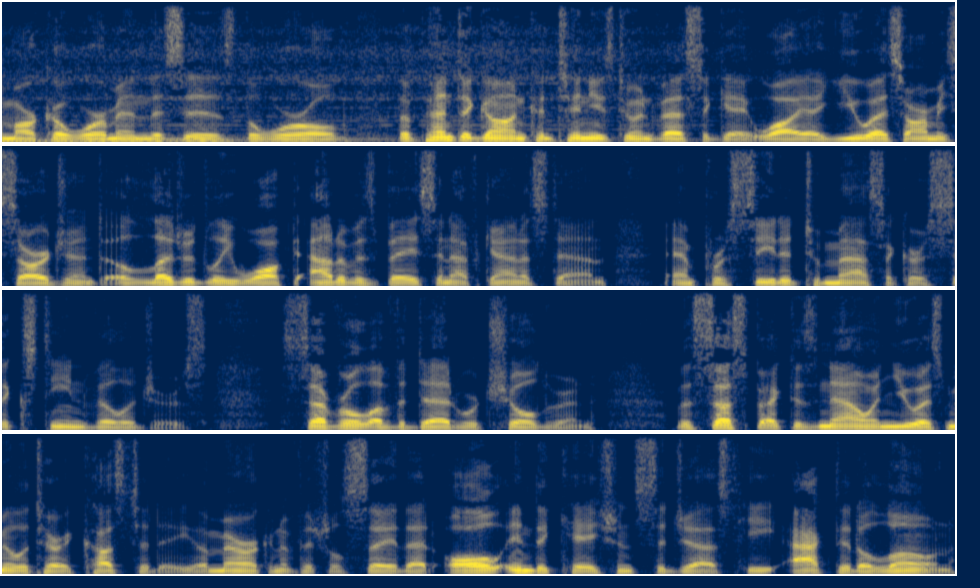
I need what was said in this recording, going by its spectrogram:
Marco Werman. This is The World. The Pentagon continues to investigate why a U.S. Army sergeant allegedly walked out of his base in Afghanistan and proceeded to massacre 16 villagers. Several of the dead were children. The suspect is now in U.S. military custody. American officials say that all indications suggest he acted alone.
